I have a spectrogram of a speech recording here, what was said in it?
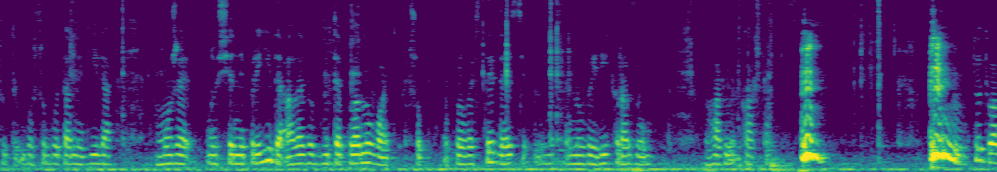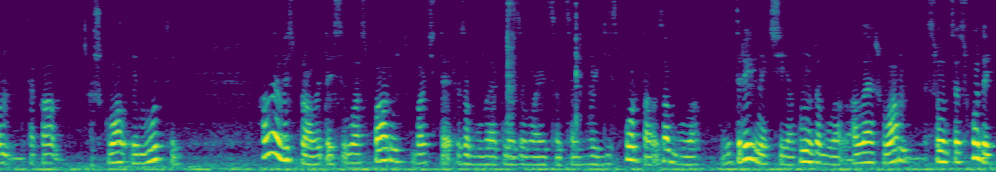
тут, бо субота, неділя, може, ну ще не приїде, але ви будете планувати, щоб провести десь новий рік разом. Гарна карта. Тут вам така шквал емоцій. Але ви справитесь, у вас парус, бачите, забула, як називається це в виді спорту, забула. Вітрильник чи як, ну забула. Але ж вам сонце сходить,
